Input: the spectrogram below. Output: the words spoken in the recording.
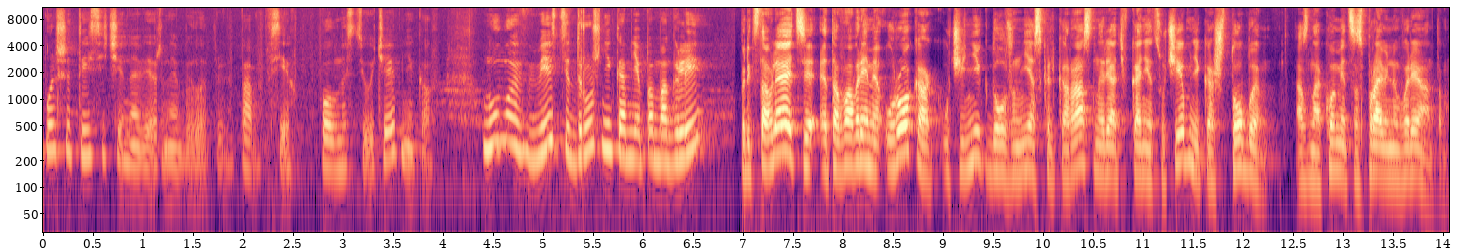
Больше тысячи, наверное, было по всех полностью учебников. Ну, мы вместе, дружненько мне помогли. Представляете, это во время урока ученик должен несколько раз нырять в конец учебника, чтобы ознакомиться с правильным вариантом.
